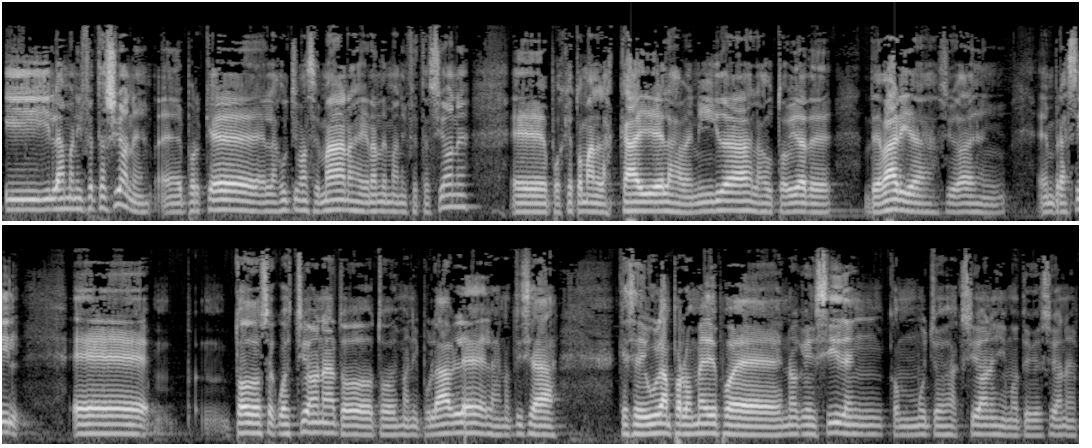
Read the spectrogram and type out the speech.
Y las manifestaciones, eh, porque en las últimas semanas hay grandes manifestaciones, eh, pues que toman las calles, las avenidas, las autovías de, de varias ciudades en, en Brasil. Eh, todo se cuestiona, todo, todo es manipulable, las noticias que se divulgan por los medios pues no coinciden con muchas acciones y motivaciones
